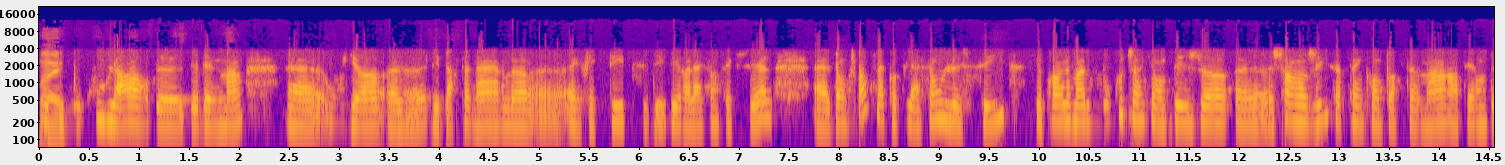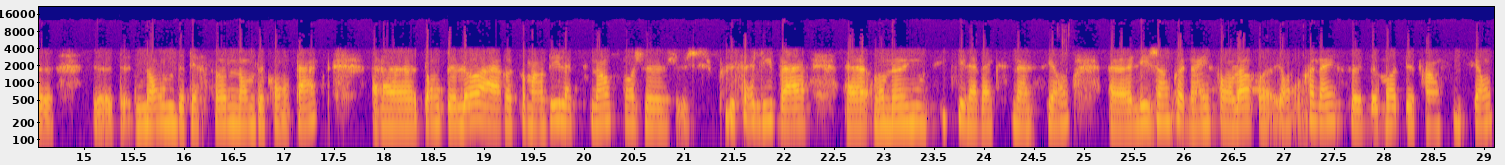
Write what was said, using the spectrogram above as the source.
Ouais. C'est beaucoup lors d'événements euh, où il y a des partenaires là, infectés puis des, des, relations sexuelles. donc je pense que la population le sait. Il y a probablement beaucoup de gens qui ont déjà changé certains comportements en termes de, de, de nombre de personnes, nombre de contacts. Euh, donc de là à recommander l'abstinence, moi je, je, suis plus allée vers euh, on a un outil qui est la vaccination. Euh, les gens connaissent, on leur on connaissent le mode de transmission.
